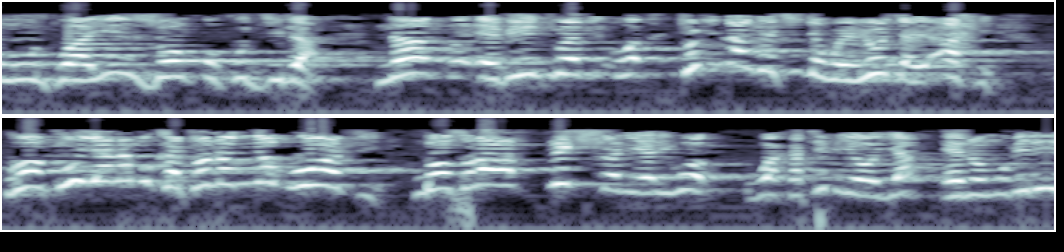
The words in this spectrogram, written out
omuntu ayinza okugira ebintu tolinangeri kijja weeyonja ya ahi bw'otuuyanamu katono nnyo bwoti ng'osobola fiction eriwo wakati byoya eno mubiri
